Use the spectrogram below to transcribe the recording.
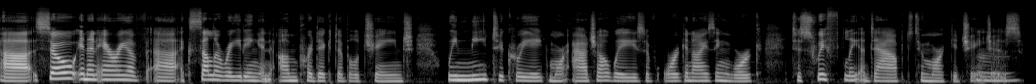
Uh, so, in an area of uh, accelerating and unpredictable change, we need to create more agile ways of organizing work to swiftly adapt to market changes. Mm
